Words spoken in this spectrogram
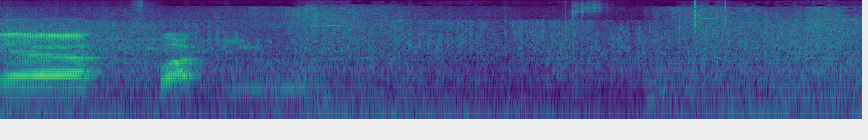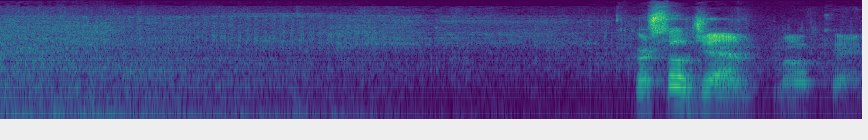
Yeah, fuck you. Crystal gem, okay.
